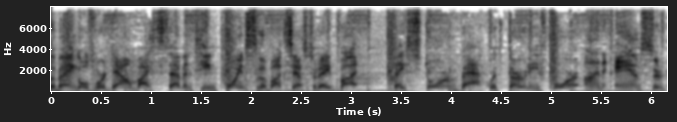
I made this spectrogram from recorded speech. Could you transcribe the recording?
The Bengals were down by 17 points to the Bucks yesterday, but they stormed back with 34 unanswered.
